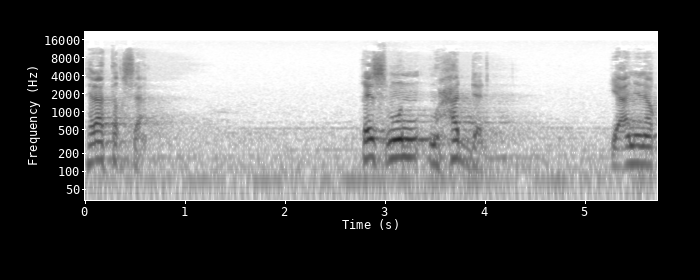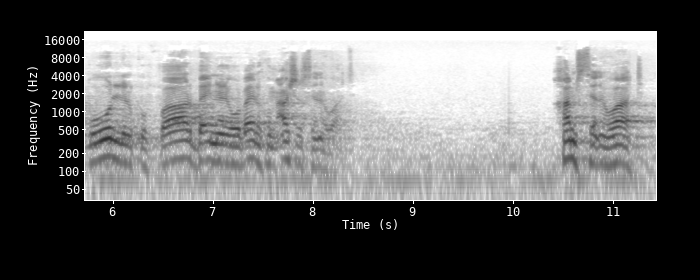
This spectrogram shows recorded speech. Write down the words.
ثلاثة أقسام. قسم محدد يعني نقول للكفار بيننا وبينكم عشر سنوات. خمس سنوات.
